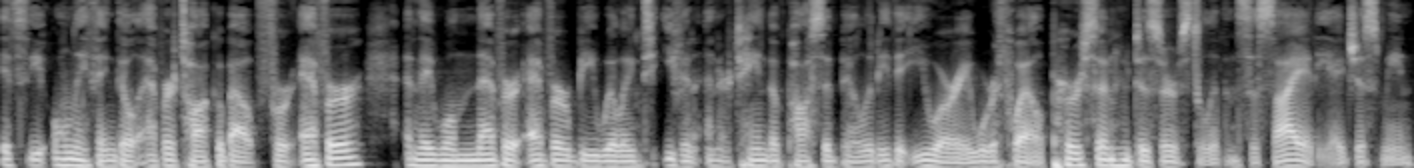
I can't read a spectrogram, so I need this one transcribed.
it's the only thing they'll ever talk about forever. And they will never, ever be willing to even entertain the possibility that you are a worthwhile person who deserves to live in society. I just mean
